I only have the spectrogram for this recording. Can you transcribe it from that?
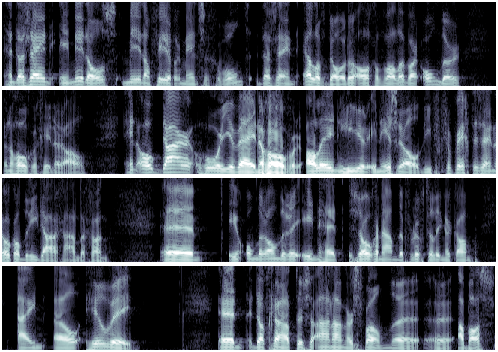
En daar zijn inmiddels meer dan 40 mensen gewond. Daar zijn 11 doden al gevallen, waaronder een hoge generaal. En ook daar hoor je weinig over. Alleen hier in Israël. Die gevechten zijn ook al drie dagen aan de gang. Uh, in, onder andere in het zogenaamde vluchtelingenkamp Ein El Hilwe. En dat gaat tussen aanhangers van uh, uh, Abbas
